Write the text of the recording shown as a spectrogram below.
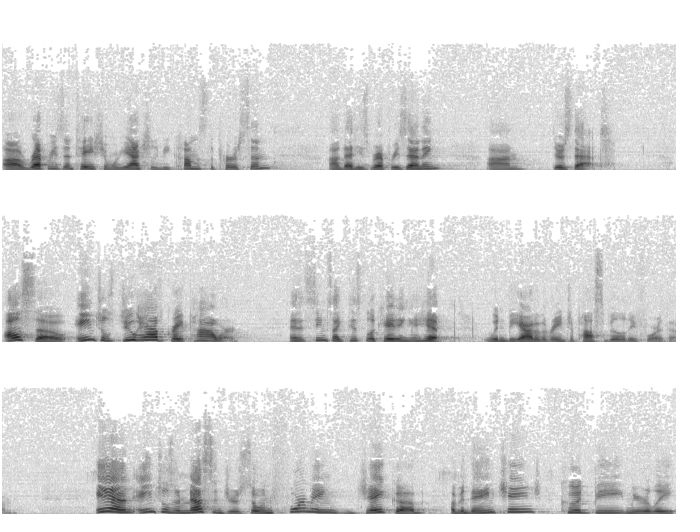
uh, representation where he actually becomes the person uh, that he's representing, um, there's that. Also, angels do have great power, and it seems like dislocating a hip wouldn't be out of the range of possibility for them. And angels are messengers, so informing Jacob of a name change could be merely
